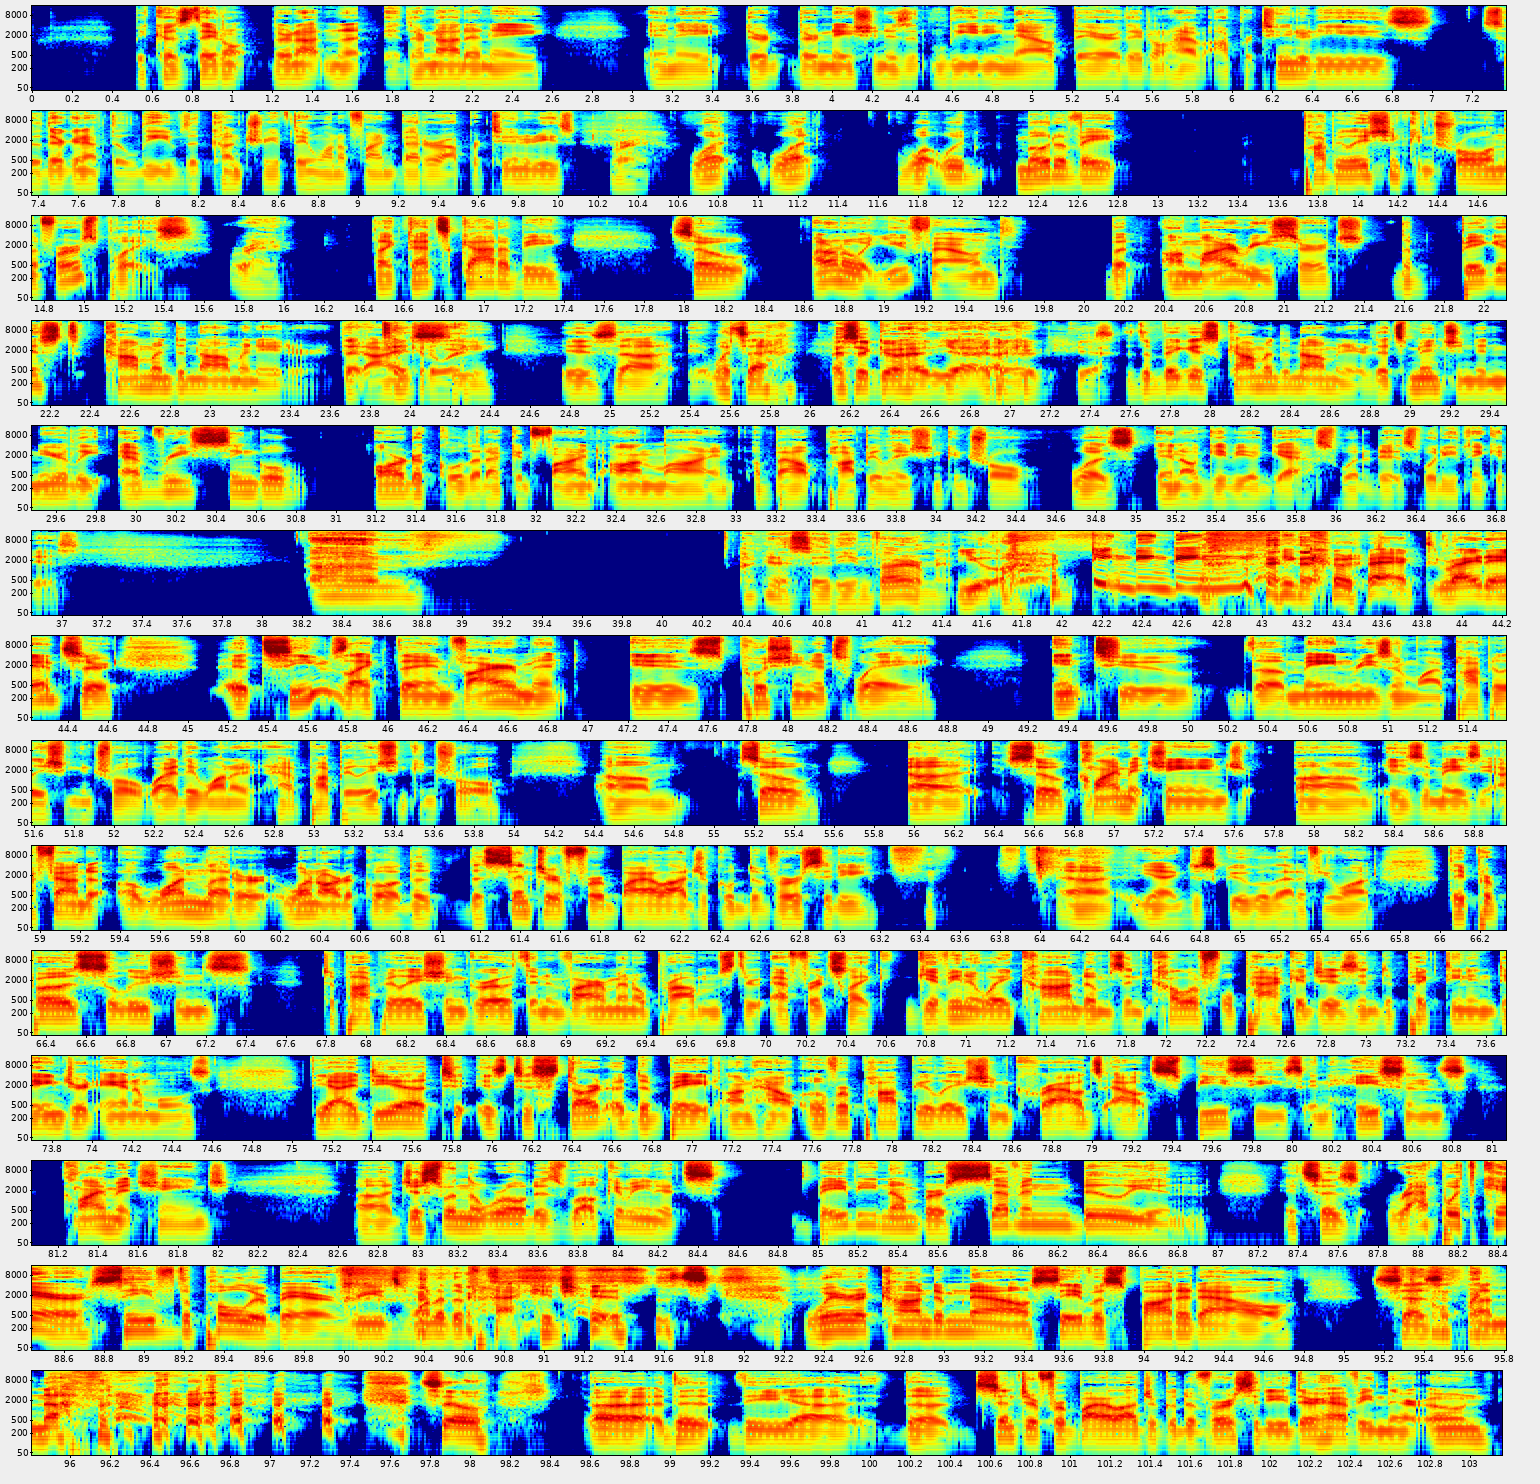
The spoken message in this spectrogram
because they don't they're not in a, they're not in a in a their their nation isn't leading out there they don't have opportunities so they're going to have to leave the country if they want to find better opportunities Right. what what what would motivate population control in the first place Right. like that's got to be. So I don't know what you found, but on my research, the biggest common denominator that Yeah, I see away. is uh, what's that? I said, go ahead. Yeah. I know. Okay. Yeah. The biggest common denominator that's mentioned in nearly every single article that I could find online about population control was, and I'll give you a guess what it is. What do you think it is? Um, I'm gonna say the environment. You are ding ding ding. Correct. Right answer. It seems like the environment is pushing its way into the main reason why population control, why they want to have population control. Um, so, uh, so climate change um, is amazing. I found a, a one letter, one article, the the Center for Biological Diversity. Uh, yeah, just Google that if you want. They propose solutions to population growth and environmental problems through efforts like giving away condoms in colorful packages and depicting endangered animals. The idea to, is to start a debate on how overpopulation crowds out species and hastens climate change. Uh, just when the world is welcoming its baby number 7 billion, it says, Wrap with care, save the polar bear, reads one of the packages. Wear a condom now, save a spotted owl, says another. so uh, the the uh, the Center for Biological Diversity they're having their own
